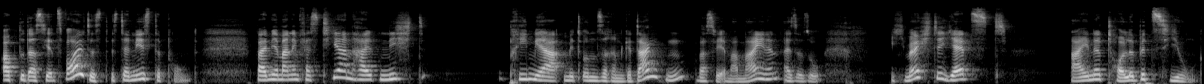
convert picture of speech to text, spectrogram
Ob du das jetzt wolltest, ist der nächste Punkt. Weil wir manifestieren halt nicht primär mit unseren Gedanken, was wir immer meinen, also so, ich möchte jetzt eine tolle Beziehung.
